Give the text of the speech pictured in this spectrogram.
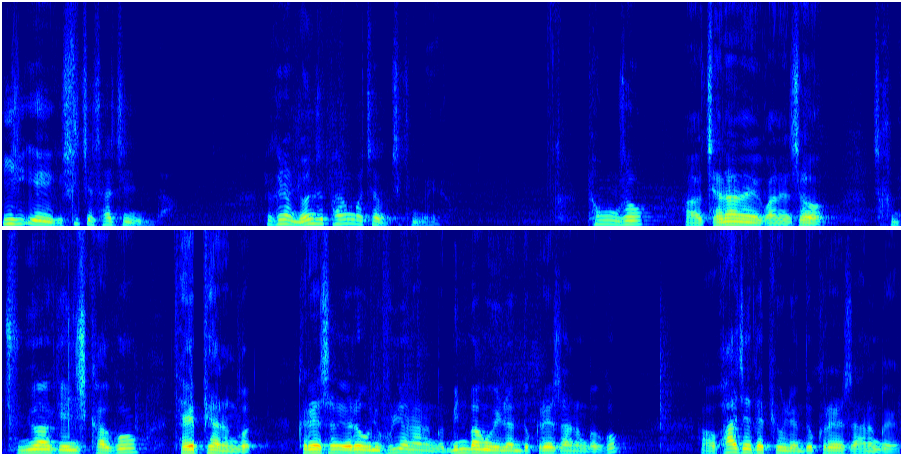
이게 실제 사진입니다. 그냥 연습하는 것처럼 찍힌 거예요. 평소 아, 재난에 관해서 참 중요하게 인식하고 대피하는 것 그래서 여러분이 훈련하는 거, 민방위 훈련도 그래서 하는 거고, 어, 화재 대피 훈련도 그래서 하는 거예요.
